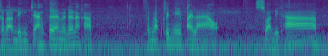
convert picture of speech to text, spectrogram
กระดิ่งแจ้งเตือนไว้ด้วยนะครับสำหรับคลิปนี้ไปแล้ว สวัสดีครับ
